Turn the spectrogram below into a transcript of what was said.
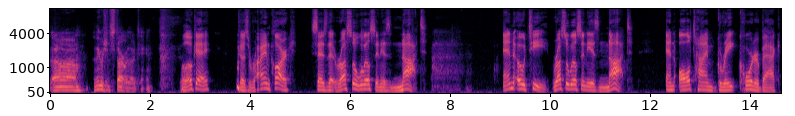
Um, I think we should start with our team. Well, okay, because Ryan Clark says that Russell Wilson is not N O T. Russell Wilson is not an all-time great quarterback.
